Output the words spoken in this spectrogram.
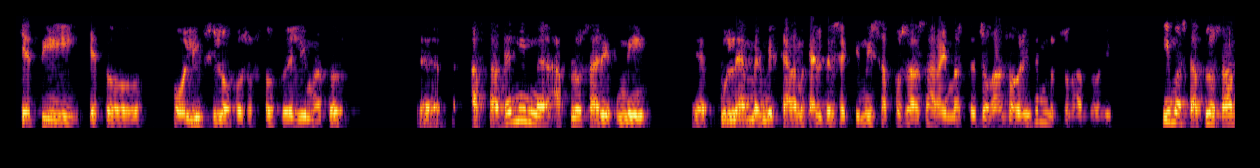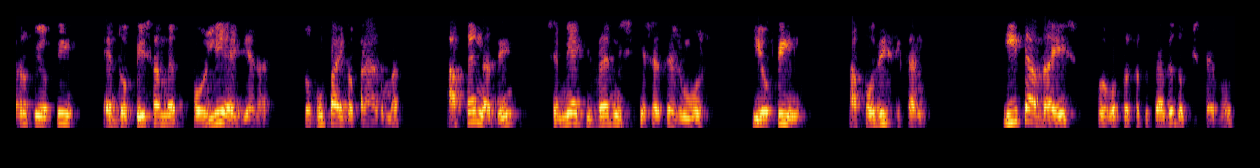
και, τη, και το πολύ ψηλό ποσοστό του ελλείμματος. Ε, αυτά δεν είναι απλώς αριθμοί ε, που λέμε εμείς κάναμε καλύτερες εκτιμήσεις από εσά, άρα είμαστε τζογαδόροι. Δεν είμαστε τζογαδόροι. Είμαστε απλώς άνθρωποι οι οποίοι εντοπίσαμε πολύ έγκαιρα το πού πάει το πράγμα απέναντι σε μια κυβέρνηση και σε θεσμούς οι οποίοι αποδείχθηκαν είτε αδαείς, που εγώ προσωπικά δεν το πιστεύω,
